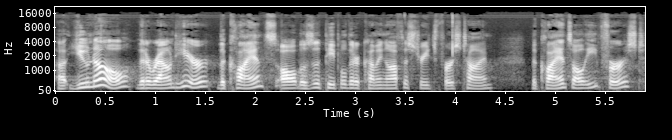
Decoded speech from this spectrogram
Uh, you know that around here, the clients, all those are the people that are coming off the streets first time. The clients all eat first,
